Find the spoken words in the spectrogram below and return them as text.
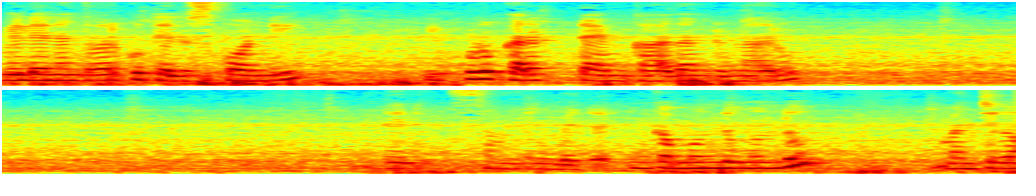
వీలైనంత వరకు తెలుసుకోండి. ఇప్పుడు కరెక్ట్ టైం కాదంటున్నారు. దిర్ సంథింగ్ బెటర్ ఇంకా ముందు ముందు మంచిగా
